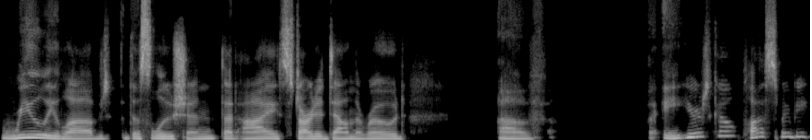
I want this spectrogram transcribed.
really loved the solution that I started down the road of uh, eight years ago, plus maybe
